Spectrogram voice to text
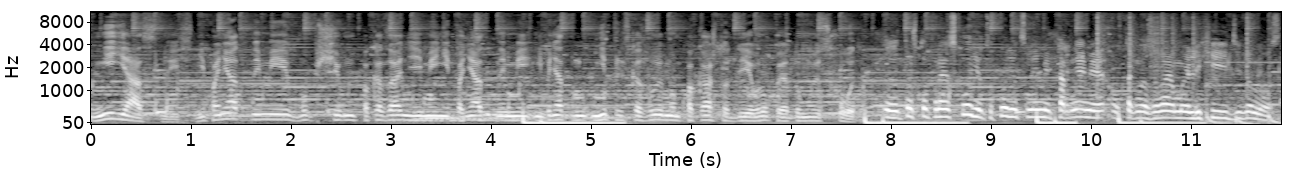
неясный, с непонятными, в общем, показаниями, непонятными, непонятным, непредсказуемым пока что для Европы, я думаю, исходом. Э, то, что происходит, уходит своими корнями в так называемые лихие 90-е.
